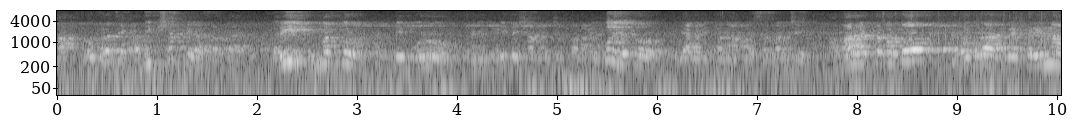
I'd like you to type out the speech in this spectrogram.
हा खरोखरच एक अधीक्षक केल्यासारखा तरी हिंमत करून मी बोललो आणि तुम्ही ते शांत चित्तानं ऐकून घेतलो. या निमित्तानं आपल्या सर्वांचे आभार व्यक्त करतो. रघुराज बेटकरींना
